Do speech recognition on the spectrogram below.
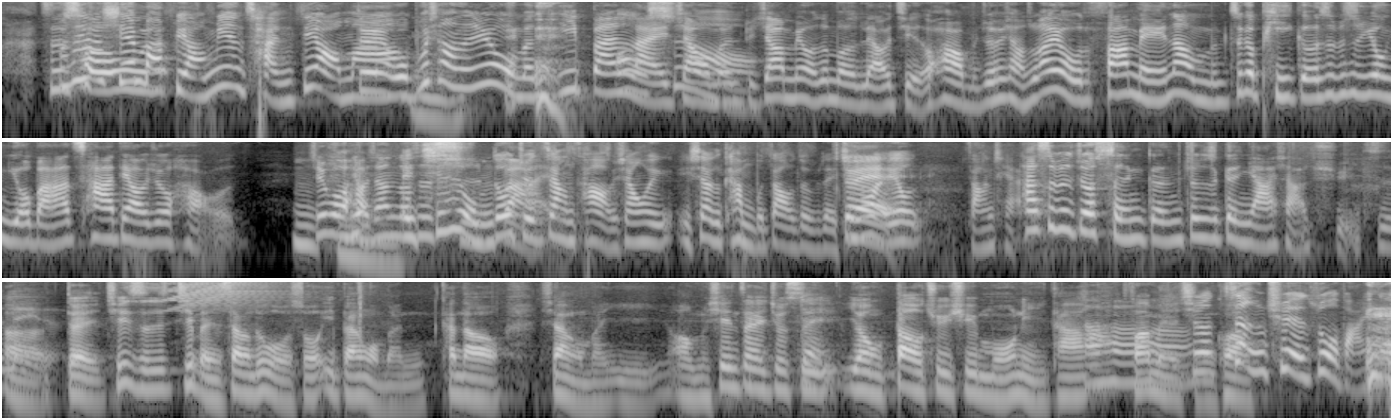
是不是要先把表面铲掉吗？对，我不晓得，因为我们 一般来哦讲，我们比较没有那么了解的话，我们就会想说，哎呦，发霉，那我们这个皮革是不是用油把它擦掉就好了？结果好像都哎，是其实我们都觉得这样擦好像会一下子看不到，对不对？对长起来。它是不是就生根，就是更压下去之类的？，呃对，其实基本上如果说一般我们看到像我们以哦我们现在就是用道具去模拟它发霉的情况，正确的做法应该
